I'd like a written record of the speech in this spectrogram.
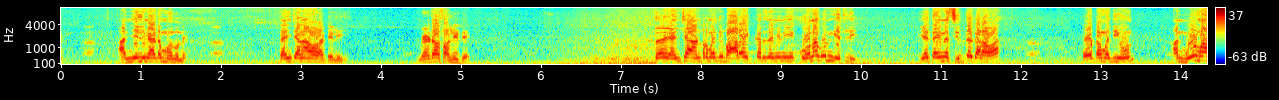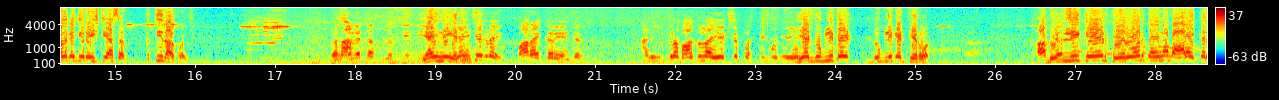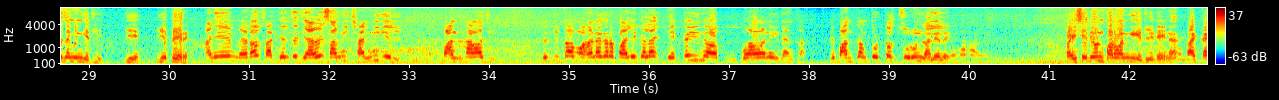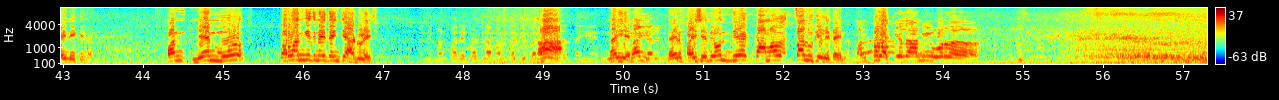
अंजली मॅडम म्हणून आहे. त्यांच्या नावावर हॉटेल ही. Maid house holiday. तर यांच्या अंडरमध्ये बारा एकर जमीन ही कोणाकडून घेतली? हे त्यांना सिद्ध करावा. कोर्टामध्ये येऊन. आणि मूळ मालकाची रजिस्ट्री असेल तर ती दाखवायची. सगळ्यात जास्त जमीन यांनी घेतली. बारा एकर आहे यांच्याकडे. आणि इकडं बाजूला हे एकशे पस्तीसमध्ये हे- हे डुप्लिकेट डुप्लिकेट फेरवर. हा फेर- डुप्लिकेट फेरवर त्यांना बारा एकर जमीन घेतली. ही ही फेर आहे. आणि मॅडम हॉटेलचं ज्यावेळेस आम्ही छाननी केली बांधकामाची तर तिथं महानगरपालिकेला एकही पुरावा नाही त्यांचा. हे बांधकाम टोटल चोरून झालेलं आहे. पैसे देऊन परवानगी घेतली त्यानं बाकी काही नाही केलं. पण मेन मूळ परवानगीच नाही त्यांची आडोळ्याची म्हणजे मनपा रेकॉर्डला मनपाची हा नाहीये. नाहीये. नाही. त्याने पैसे देऊन ते काम चालू केले त्यानं. मनपाला केलं आम्ही वर अं,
